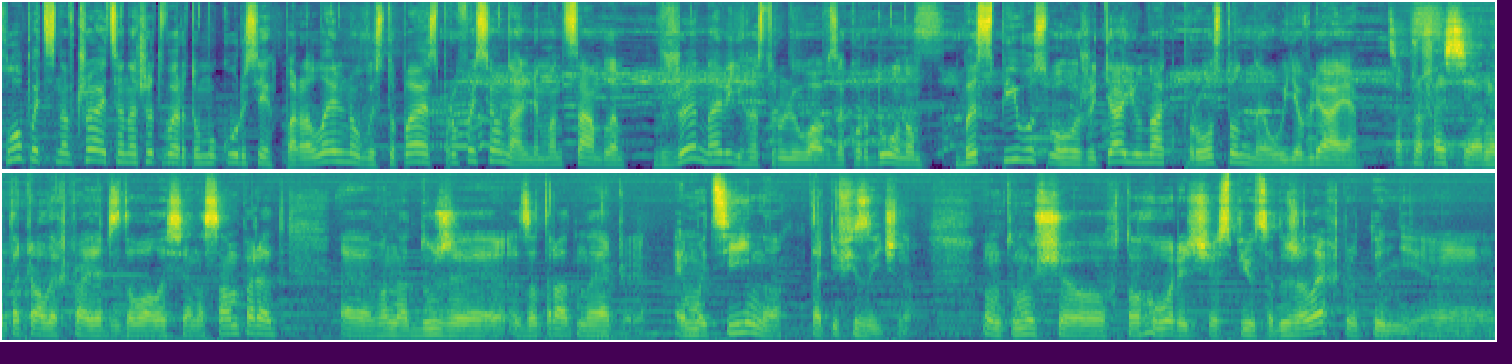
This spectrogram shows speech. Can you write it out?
Хлопець навчається на четвертому курсі, паралельно виступає з професіональним ансамблем. Вже навіть гастролював за кордоном. Без співу свого життя юнак просто не уявляє. Ця професія не така легка, як здавалося насамперед. Е, Вона дуже затратна як емоційно, так і фізично. Ну, тому що хто говорить, що спів це дуже легко, то ні. Е,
